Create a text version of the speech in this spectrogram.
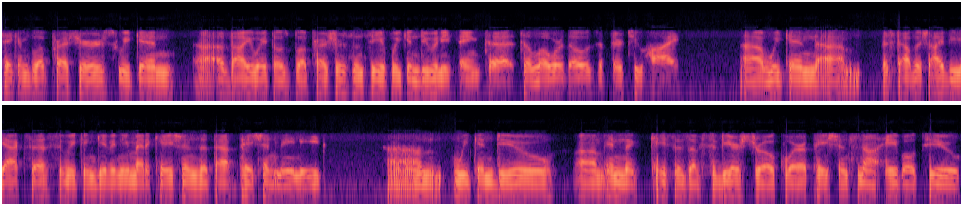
taking blood pressures. We can uh, evaluate those blood pressures and see if we can do anything to, to lower those if they're too high. Uh, we can um, establish IV access so we can give any medications that that patient may need. Um, we can do, um, in the cases of severe stroke where a patient's not able to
